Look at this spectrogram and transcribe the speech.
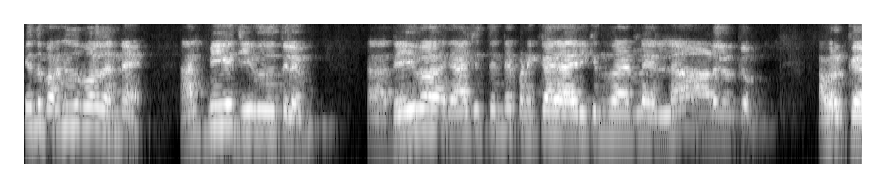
എന്ന് പറഞ്ഞതുപോലെ തന്നെ ആത്മീയ ജീവിതത്തിലും ദൈവ രാജ്യത്തിന്റെ പണിക്കാരായിരിക്കുന്നതായിട്ടുള്ള എല്ലാ ആളുകൾക്കും അവർക്ക്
